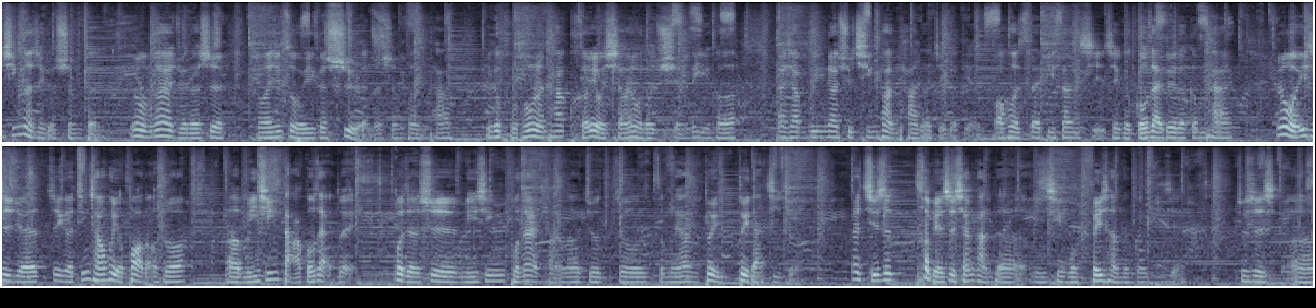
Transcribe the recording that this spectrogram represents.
星的这个身份，因为我们刚才觉得是陈冠希作为一个世人的身份，他一个普通人，他可有享有的权利和大家不应该去侵犯他的这个点，包括在第三集这个狗仔队的跟拍。因为我一直觉得这个经常会有报道说，呃，明星打狗仔队，或者是明星不耐烦了就就怎么样对对待记者。但其实特别是香港的明星，我非常能够理解，就是呃，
